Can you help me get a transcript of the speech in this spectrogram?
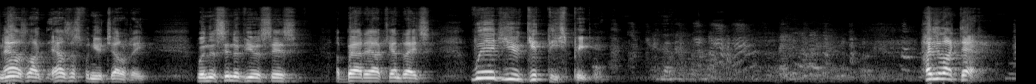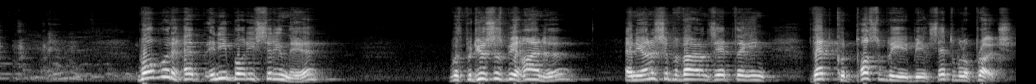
and how's, like, how's this for neutrality? When this interviewer says about our candidates, where do you get these people? How do you like that? What would have anybody sitting there with producers behind her and the ownership of RNZ thinking that could possibly be an acceptable approach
